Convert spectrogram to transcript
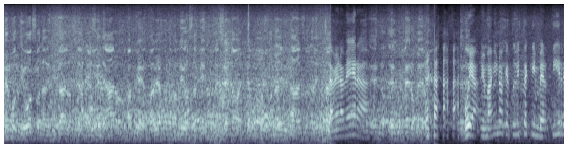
me motivó Zona Digital, o sea, me enseñaron, más que había unos amigos también que me decían, no, es que no, Zona Digital, Zona Digital. La mera mera. Es lo, es lo mero, mero. Oye, me imagino que tuviste que invertir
